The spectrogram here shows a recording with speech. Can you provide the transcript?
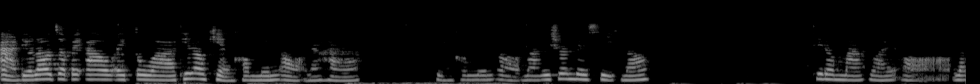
อ่าเดี๋ยวเราจะไปเอาไอตัวที่เราเขียนคอมเมนต์ออกนะคะ เขียนคอมเมนต์ออกมา Visual Basic เนาะ ที่เรามาร์กไว้ออก เรา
